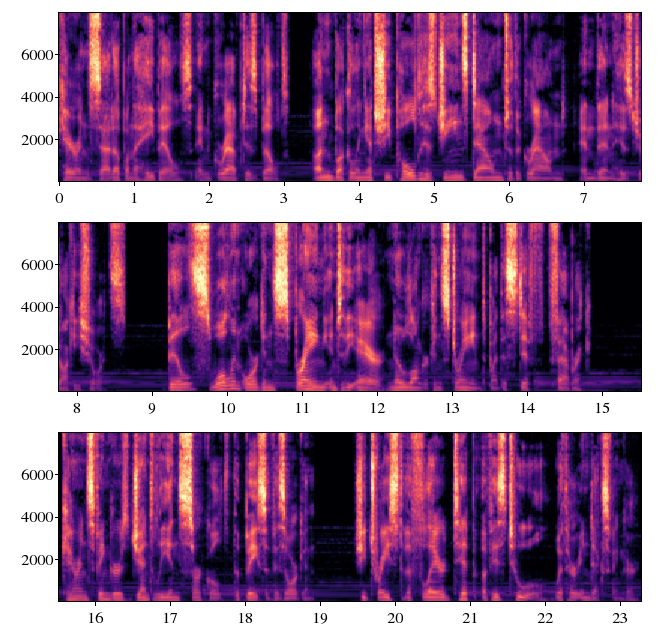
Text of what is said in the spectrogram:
Karen sat up on the hay bales and grabbed his belt. Unbuckling it, she pulled his jeans down to the ground and then his jockey shorts. Bill's swollen organs sprang into the air, no longer constrained by the stiff fabric. Karen's fingers gently encircled the base of his organ. She traced the flared tip of his tool with her index finger.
